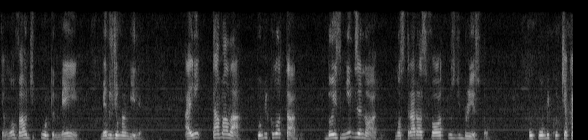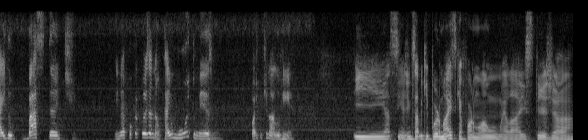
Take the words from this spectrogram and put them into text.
Que é um oval de curto, meio, menos de uma milha. Aí tava lá, público lotado. 2019, mostraram as fotos de Bristol. O público tinha caído bastante. E não é pouca coisa não, caiu muito mesmo. Pode continuar, Luvinha. E assim, a gente sabe que por mais que a Fórmula 1 ela esteja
